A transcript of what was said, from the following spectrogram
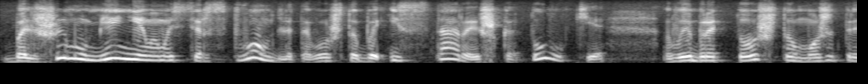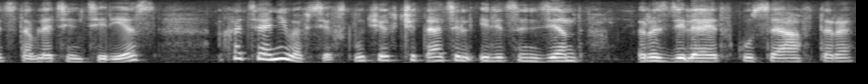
большим умением и мастерством для того, чтобы из старой шкатулки выбрать то, что может представлять интерес, хотя не во всех случаях читатель и рецензент разделяет вкусы автора,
